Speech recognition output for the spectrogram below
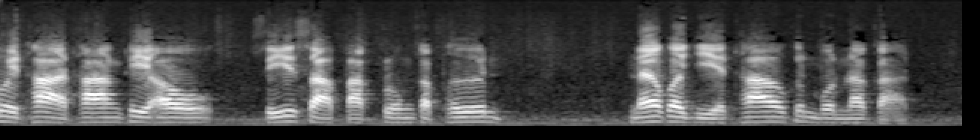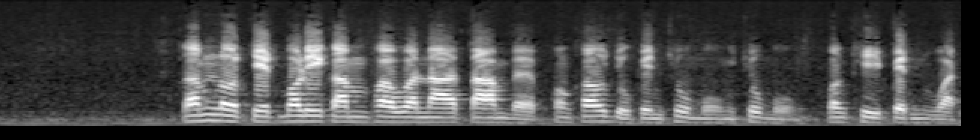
ด้วยท่าทางที่เอาศีรษะปักลงกับพื้น แล้วก็เหยียดเท้าขึ้นบนอากาศกำหนดจิตบริกรรมภาวนาตามแบบของเขาอยู่เป็นชั่วโมงชั่วโมงบางทีเป็นวัน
